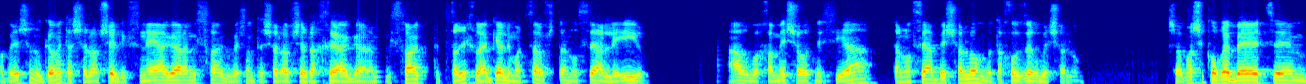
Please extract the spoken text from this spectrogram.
אבל יש לנו גם את השלב של לפני ההגעה למשחק ויש לנו את השלב של אחרי ההגעה למשחק. אתה צריך להגיע למצב שאתה נוסע לעיר ארבע, חמש שעות נסיעה, אתה נוסע בשלום ואתה חוזר בשלום. עכשיו, מה שקורה בעצם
